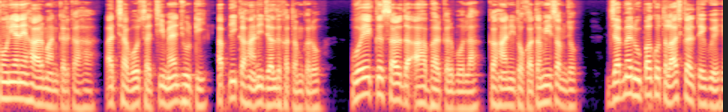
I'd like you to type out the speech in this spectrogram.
सोनिया ने हार मानकर कहा अच्छा वो सच्ची मैं झूठी, अपनी कहानी जल्द खत्म करो। वो एक सर्द आह भर कर बोला, कहानी तो खत्म ही समझो। जब मैं रूपा को तलाश करते हुए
